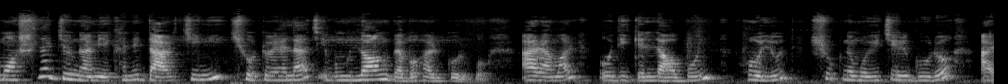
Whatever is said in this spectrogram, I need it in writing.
মশলার জন্য আমি এখানে দারচিনি, ছোট এলাচ এবং লং ব্যবহার করব। আর আমার ওদিকে লবণ, হলুদ, শুকনো মরিচের গুঁড়ো আর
